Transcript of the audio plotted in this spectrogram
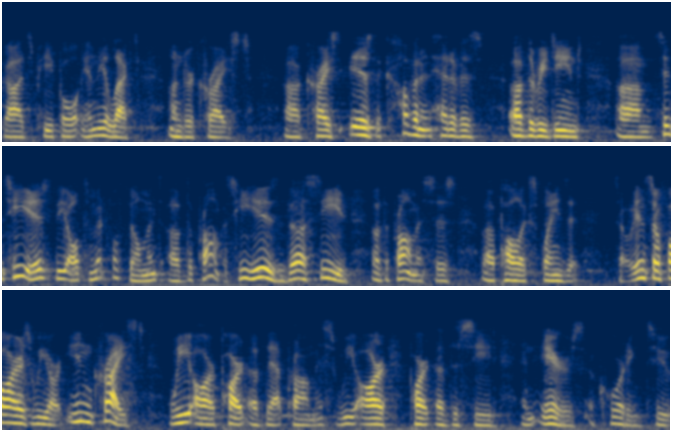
God's people in the elect under Christ. Uh, Christ is the covenant head of, his, of the redeemed, um, since he is the ultimate fulfillment of the promise. He is the seed of the promise, as uh, Paul explains it. So, insofar as we are in Christ, we are part of that promise. We are part of the seed and heirs according to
